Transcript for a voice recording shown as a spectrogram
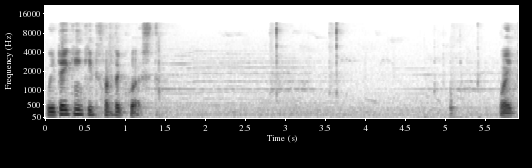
We're taking it for the quest. Wait,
